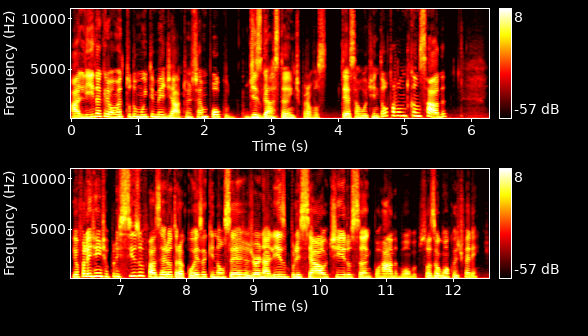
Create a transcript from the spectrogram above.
Ali, naquele momento, tudo muito imediato. Então, isso é um pouco desgastante para você ter essa rotina. Então, eu tava muito cansada. E eu falei, gente, eu preciso fazer outra coisa que não seja jornalismo, policial, tiro, sangue, porrada, bomba. Preciso fazer alguma coisa diferente.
